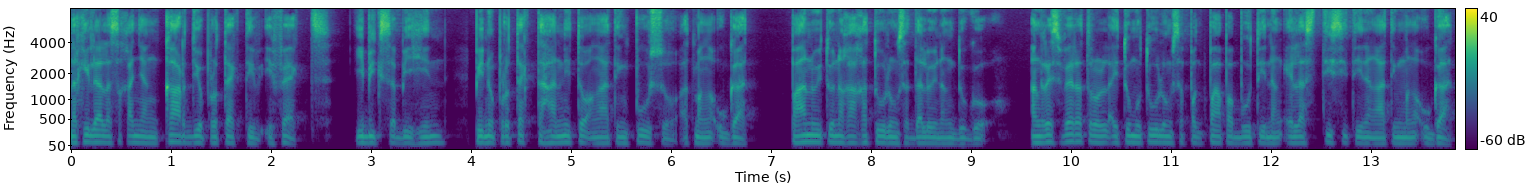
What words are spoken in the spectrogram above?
na kilala sa kanyang cardioprotective effects. Ibig sabihin, pinoprotektahan nito ang ating puso at mga ugat. Paano ito nakakatulong sa daloy ng dugo? Ang resveratrol ay tumutulong sa pagpapabuti ng elasticity ng ating mga ugat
